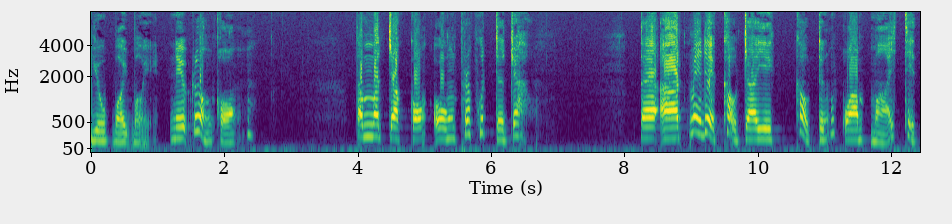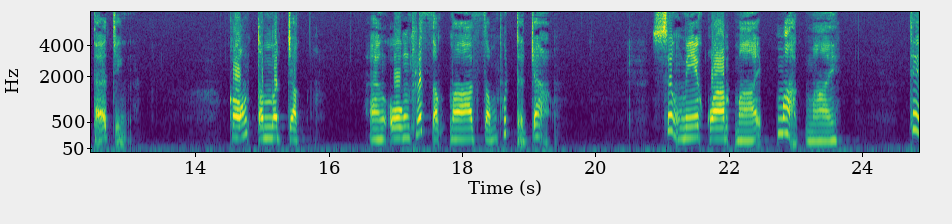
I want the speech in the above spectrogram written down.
อยู่บ่อยๆ ในเรื่องของ ธรรมจักรขององค์พระพุทธเจ้า แต่อาจไม่ได้เข้าใจเข้าถึงความหมายที่แท้จริง ของธรรมจักรแห่งองค์พระสัมมาสัมพุทธเจ้า ซึ่งมีความหมายมากมาย ที่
